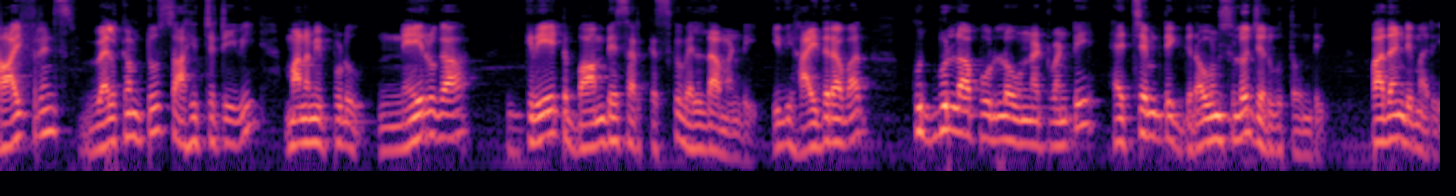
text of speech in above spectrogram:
Hi friends welcome to Sahitya TV. మనం ఇప్పుడు నేరుగా గ్రేట్ బాంబే సర్కస్కు వెళ్దామండి. ఇది హైదరాబాద్ కుత్బుల్లాపూర్లో ఉన్నటువంటి హెచ్ఎంటి గ్రౌండ్స్లో జరుగుతోంది. పదండి మరి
